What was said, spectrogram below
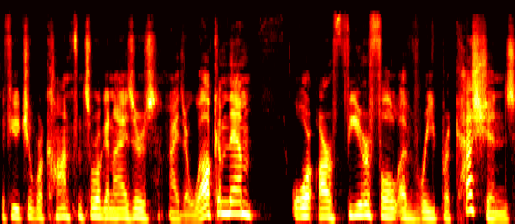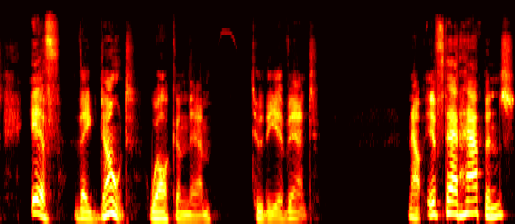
The future where conference organizers either welcome them or are fearful of repercussions if they don't welcome them to the event. Now, if that happens,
